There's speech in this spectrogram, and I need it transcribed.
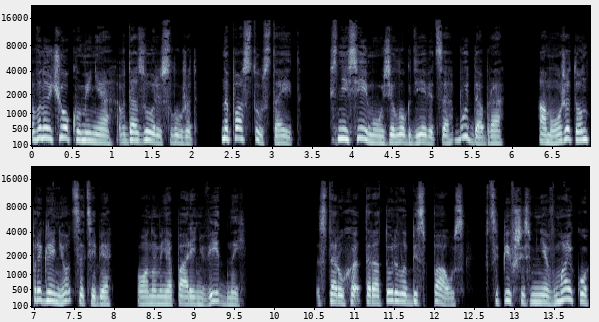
Внучок у меня в дозоре служит, на посту стоит. Снеси ему узелок девица, будь добра. А может, он приглянется тебе. Он у меня парень видный. Старуха тараторила без пауз, вцепившись мне в майку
